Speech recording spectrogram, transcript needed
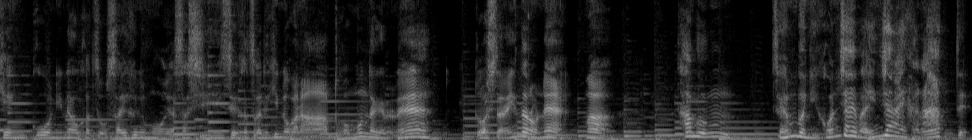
健康になおかつお財布にも優しい生活ができるのかなとか思うんだけどね。どうしたらいいんだろうね。まあ、多分全部煮込んじゃえばいいんじゃないかなって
